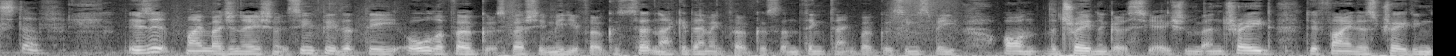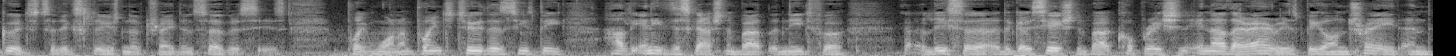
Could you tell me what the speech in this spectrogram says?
stuff. Is it my imagination? It seems to me that the all the focus, especially media focus, certain academic focus and think tank focus, seems to be on the trade negotiation and trade defined as trading goods to the exclusion of trade and services. Point one and point two, there seems to be hardly any discussion about the need for at least a, negotiation about cooperation in other areas beyond trade. And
